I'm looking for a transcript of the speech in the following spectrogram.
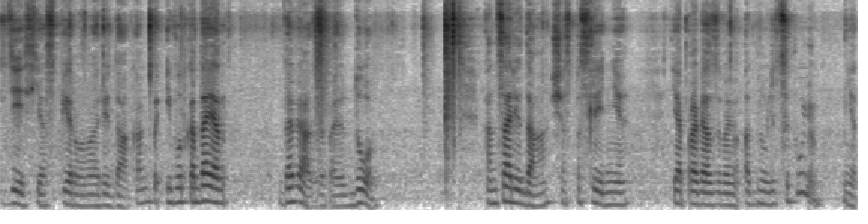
Здесь я с первого ряда как бы. И вот когда я довязываю до конца ряда сейчас последнее я провязываю одну лицевую. Нет.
